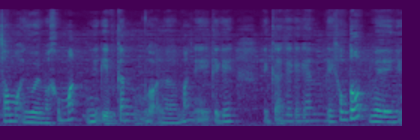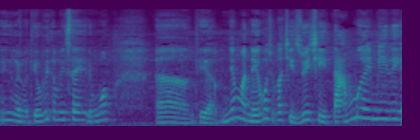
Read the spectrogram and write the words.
cho mọi người mà không mắc những cái căn gọi là mắc cái cái cái cái cái cái, cái, cái, cái không tốt về những người mà thiếu vitamin C đúng không? À, thì ờ, nhưng mà nếu mà chúng ta chỉ duy trì 80 mg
